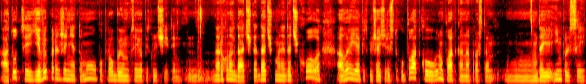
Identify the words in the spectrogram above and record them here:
А тут є випередження, тому попробуємо це його підключити. На рахунок датчика. Датчик у мене датчик хола, але я підключаю через таку платку. Ну, платка вона просто дає імпульси,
